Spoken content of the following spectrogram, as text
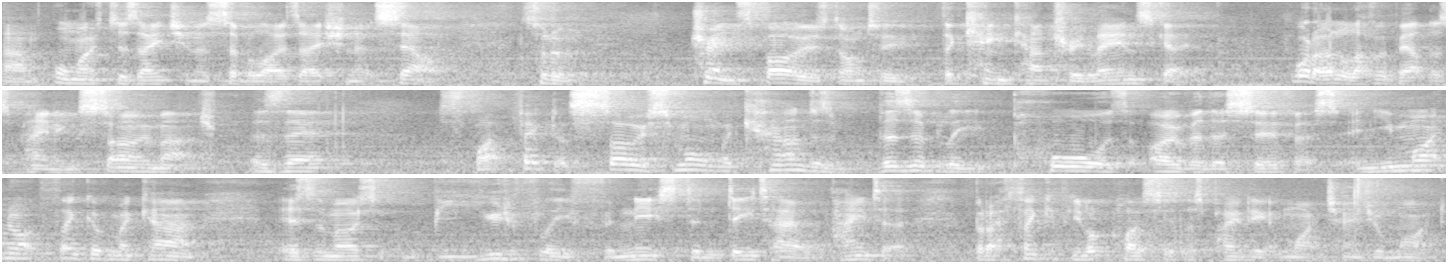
um, almost as ancient as civilization itself, sort of transposed onto the king country landscape. What I love about this painting so much is that despite the fact it's so small, McCahon just visibly pours over the surface. And you might not think of McCahon as the most beautifully finessed and detailed painter, but I think if you look closely at this painting, it might change your mind.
